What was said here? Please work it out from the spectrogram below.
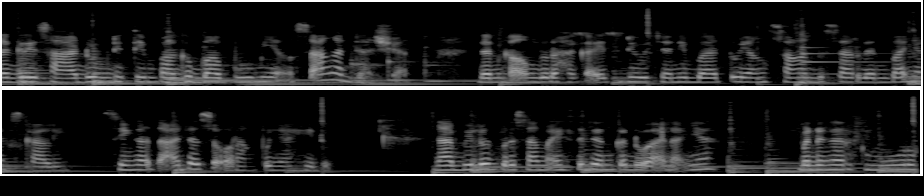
Negeri Sadum ditimpa gempa bumi yang sangat dahsyat. Dan kaum durhaka itu dihujani batu yang sangat besar dan banyak sekali. Sehingga tak ada seorang pun yang hidup. Nabi Lut bersama istri dan kedua anaknya mendengar gemuruh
